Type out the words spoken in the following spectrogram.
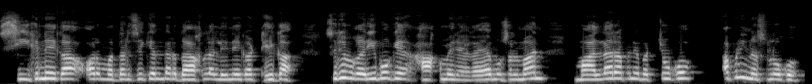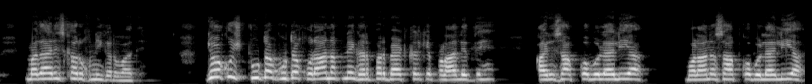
सीखने का और मदरसे के अंदर दाखिला लेने का ठेका सिर्फ़ गरीबों के हक में रह गया है। मुसलमान मालदार अपने बच्चों को, अपनी नस्लों को मदारिस का रुख नहीं करवाते। जो कुछ टूटा फूटा कुरान अपने घर पर बैठ करके पढ़ा लेते हैं। कारी साहब को बुला लिया, मौलाना साहब को बुला लिया।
